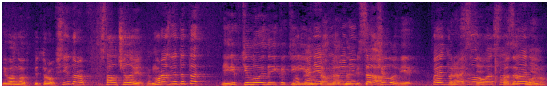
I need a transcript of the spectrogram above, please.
Иванов Петров Сидоров стал человеком. Ну разве это так? И рептилоида Екатерину Ну, конечно там надо написать так. человек. Поэтому Здрасте. слово по «осознание» закону.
